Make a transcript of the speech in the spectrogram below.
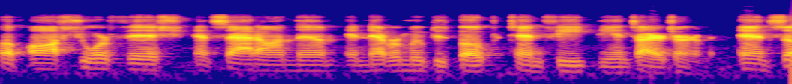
of offshore fish and sat on them and never moved his boat for 10 feet the entire tournament. And so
